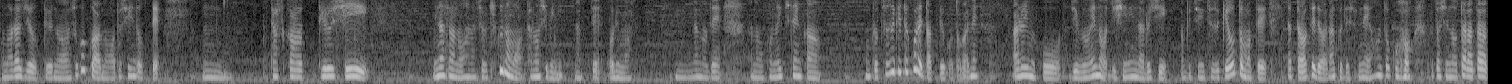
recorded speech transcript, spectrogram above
このラジオっていうのはすごくあの私にとって、うん、助かってるし皆さんのお話を聞くのも楽しみになっております。うん、なのであのこの1年間本当続けてこれたっていうことがねある意味こう自分への自信になるし、ま、別に続けようと思ってやったわけではなくですね本当こう私のたらたら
